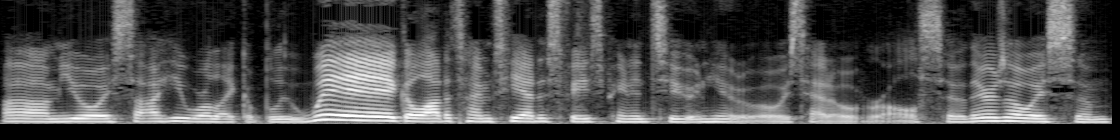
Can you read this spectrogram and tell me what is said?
um, you always saw he wore like a blue wig. A lot of times he had his face painted too, and he always had overalls. So there's always some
